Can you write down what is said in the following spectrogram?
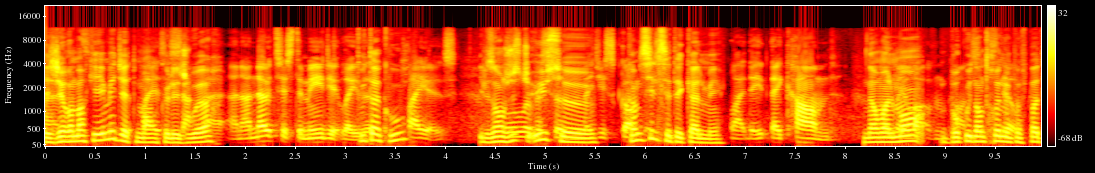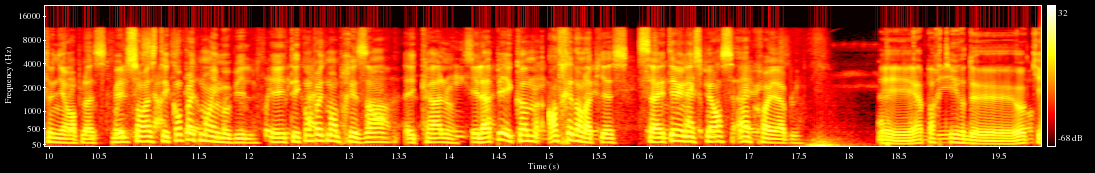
Et j'ai remarqué immédiatement que les joueurs, tout à coup, ils ont juste eu ce... comme s'ils s'étaient calmés. Normalement, beaucoup d'entre eux ne peuvent pas tenir en place, mais ils sont restés complètement immobiles et étaient complètement présents et calmes, et la paix est comme entrer dans la pièce. Ça a été une expérience incroyable. Et à partir de OK,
